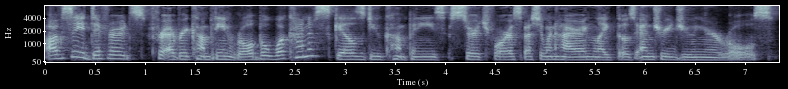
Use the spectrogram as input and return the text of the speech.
obviously, it differs for every company and role, but what kind of skills do companies search for, especially when hiring like those entry junior roles?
